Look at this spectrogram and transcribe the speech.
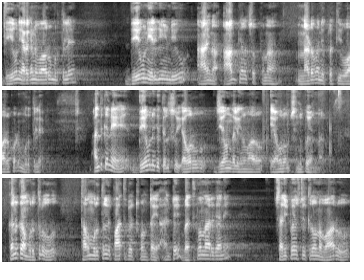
దేవుని ఎరగని వారు మృతులే. దేవుని ఎరిగి ఆయన ఆజ్ఞల చొప్పున నడవని ప్రతి వారు కూడా మృతులే. అందుకనే దేవునికి తెలుసు ఎవరు జీవం కలిగిన వారో ఎవరు చనిపోయి ఉన్నారు. కనుక ఆ మృతులు తమ మృతుల్ని పాతి పెట్టుకుంటాయి. అంటే బ్రతికున్నారు కానీ చనిపోయిన స్థితిలో ఉన్న వారు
